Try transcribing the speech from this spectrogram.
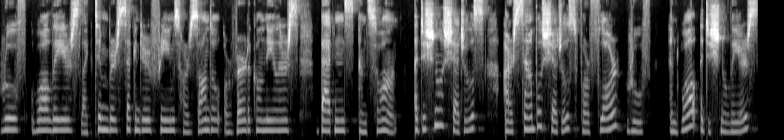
roof, wall layers like timbers, secondary frames, horizontal or vertical nailers, battens, and so on. Additional schedules are sample schedules for floor, roof, and wall additional layers,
